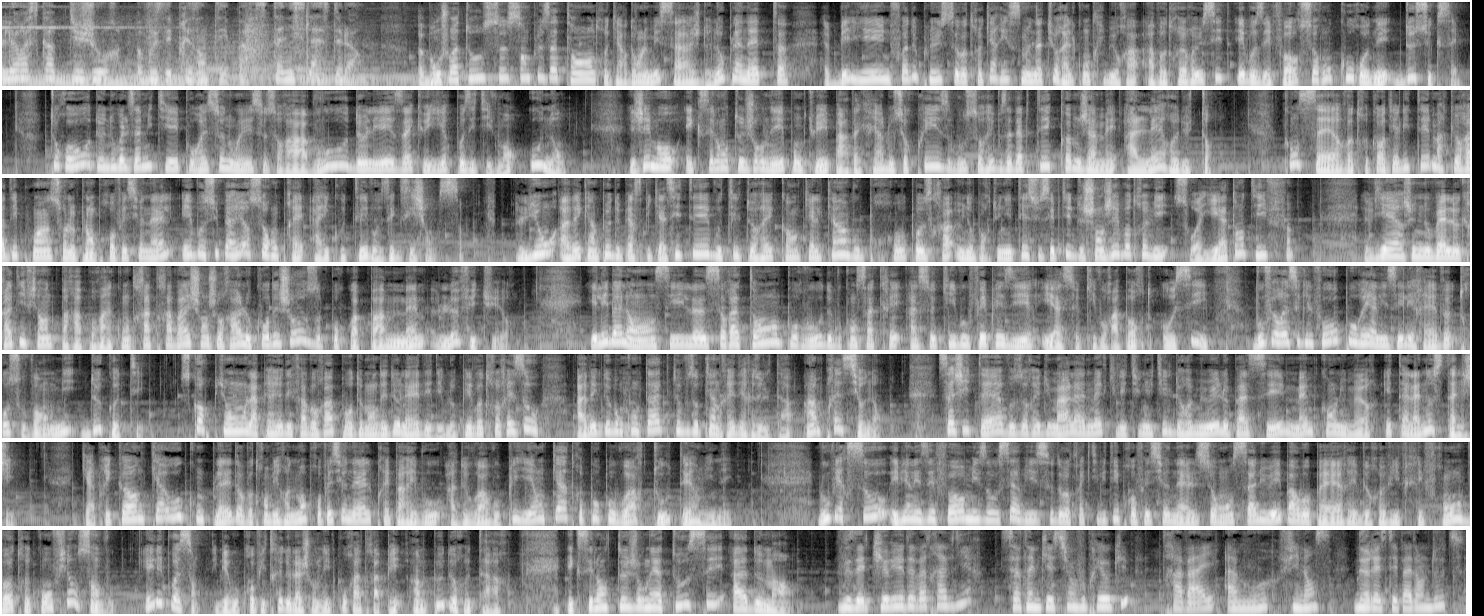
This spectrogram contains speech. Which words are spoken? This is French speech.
L'horoscope du jour vous est présenté par Stanislas Delorme. Bonjour à tous, sans plus attendre, regardons le message de nos planètes. Bélier, une fois de plus, votre charisme naturel contribuera à votre réussite et vos efforts seront couronnés de succès. Taureau, de nouvelles amitiés pourraient se nouer, ce sera à vous de les accueillir positivement ou non. Gémeaux, excellente journée ponctuée par d'agréables surprises, vous saurez vous adapter comme jamais à l'ère du temps. Cancer, votre cordialité marquera des points sur le plan professionnel et vos supérieurs seront prêts à écouter vos exigences. Lion, avec un peu de perspicacité, vous tilterez quand quelqu'un vous proposera une opportunité susceptible de changer votre vie. Soyez attentif. Vierge, une nouvelle gratifiante par rapport à un contrat de travail changera le cours des choses, pourquoi pas même le futur? Et les balances, il sera temps pour vous de vous consacrer à ce qui vous fait plaisir et à ce qui vous rapporte aussi. Vous ferez ce qu'il faut pour réaliser les rêves trop souvent mis de côté. Scorpion, la période est favorable pour demander de l'aide et développer votre réseau. Avec de bons contacts, vous obtiendrez des résultats impressionnants. Sagittaire, vous aurez du mal à admettre qu'il est inutile de remuer le passé même quand l'humeur est à la nostalgie. Capricorne, chaos complet dans votre environnement professionnel, préparez-vous à devoir vous plier en quatre pour pouvoir tout terminer. Vous Verseau, eh bien les efforts mis au service de votre activité professionnelle seront salués par vos pairs et revivront votre confiance en vous. Et les poissons, eh bien vous profiterez de la journée pour rattraper un peu de retard. Excellente journée à tous et à demain. Vous êtes curieux de votre avenir? Certaines questions vous préoccupent? Travail, amour, finances? Ne restez pas dans le doute.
